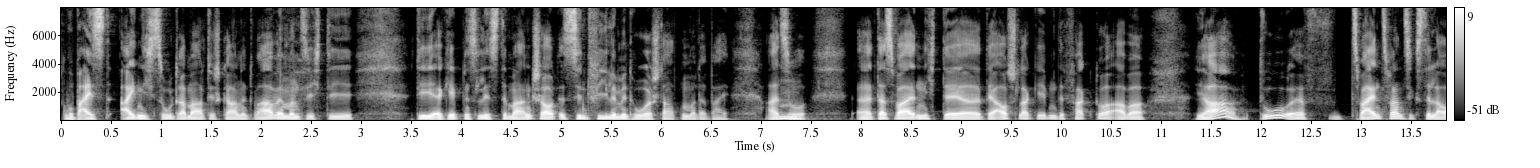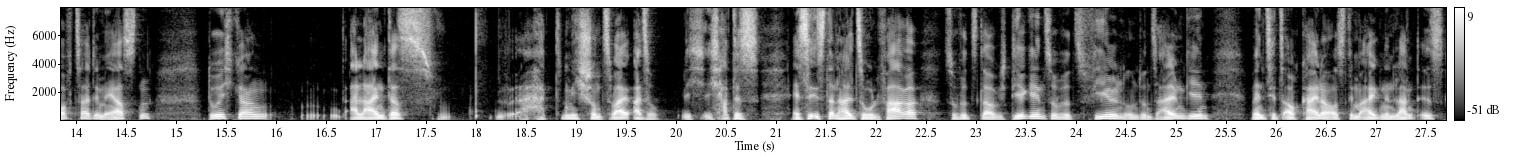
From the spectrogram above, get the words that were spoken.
wobei es eigentlich so dramatisch gar nicht war, wenn man sich die, die Ergebnisliste mal anschaut. Es sind viele mit hoher Startnummer dabei. Also mhm. äh, das war nicht der, der ausschlaggebende Faktor, aber ja, du, äh, 22. Laufzeit im ersten Durchgang, allein das hat mich schon zwei, also ich, ich hatte es, es ist dann halt so ein Fahrer, so wird es, glaube ich, dir gehen, so wird es vielen und uns allen gehen, wenn es jetzt auch keiner aus dem eigenen Land ist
